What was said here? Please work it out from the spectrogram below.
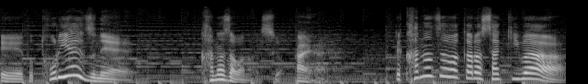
えー、ととりあえずね金沢なんですよ。はいはい。で金沢から先は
